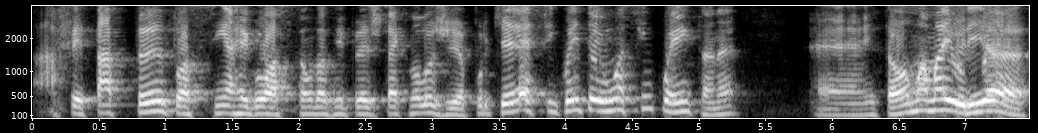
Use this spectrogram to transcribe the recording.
afetar tanto assim a regulação das empresas de tecnologia, porque é 51 a 50, né? É, então, é uma maioria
